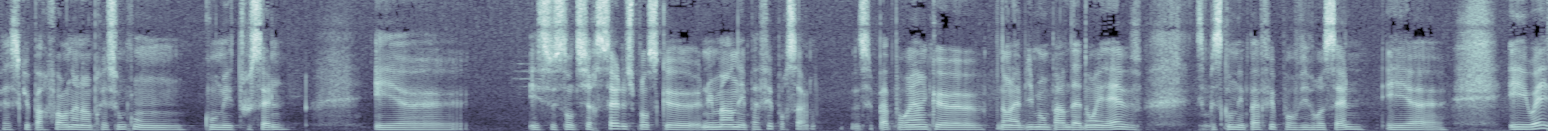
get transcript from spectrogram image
Parce que parfois, on a l'impression qu'on qu'on est tout seul. Et, et se sentir seul, je pense que l'humain n'est pas fait pour ça. C'est pas pour rien que dans la Bible on parle d'Adam et Ève. C'est parce qu'on n'est pas fait pour vivre seul. Et, euh, et ouais,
